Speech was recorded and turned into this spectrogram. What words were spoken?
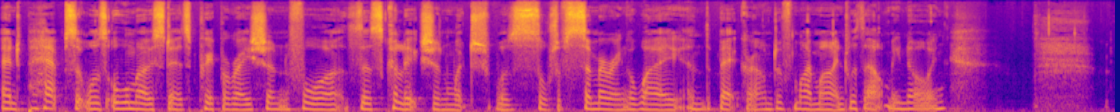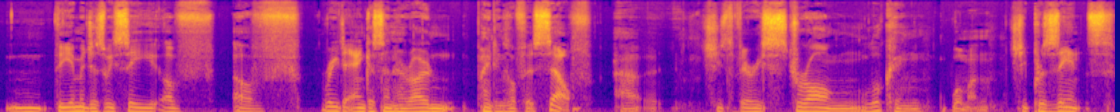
and perhaps it was almost as preparation for this collection, which was sort of simmering away in the background of my mind without me knowing. The images we see of of Rita Angus in her own paintings of herself uh, she's a very strong looking woman. She presents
